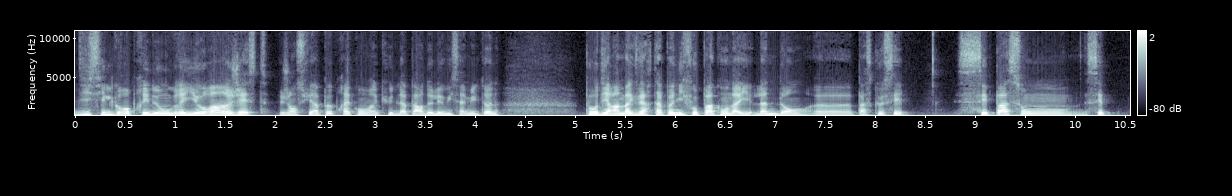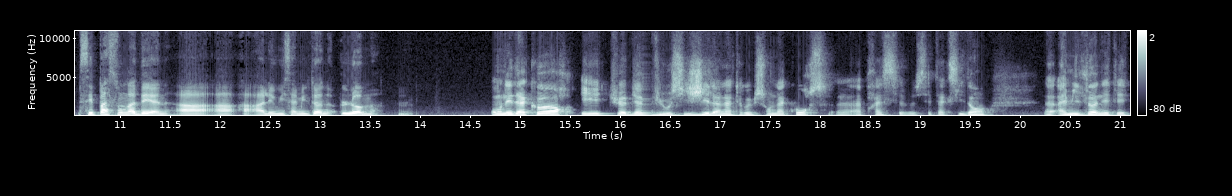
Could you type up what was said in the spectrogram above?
d'ici le Grand Prix de Hongrie, il y aura un geste. J'en suis à peu près convaincu de la part de Lewis Hamilton pour dire à Max Verstappen, il faut pas qu'on aille là-dedans, euh, parce que c'est c'est pas son c'est pas son ADN à, Lewis Hamilton, l'homme. On est d'accord, et tu as bien vu aussi Gilles à l'interruption de la course euh, après cet accident. Euh, Hamilton était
